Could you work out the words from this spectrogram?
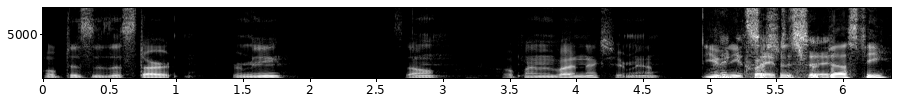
hope this is a start for me. So, hope I'm invited next year, man. You have any it's safe to questions for Dusty?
